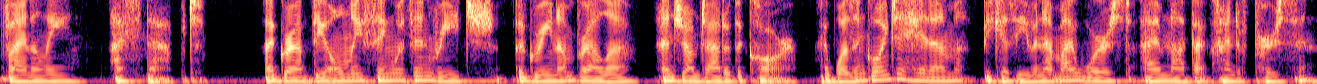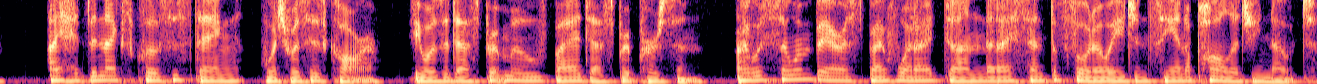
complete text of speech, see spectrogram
Finally, I snapped. I grabbed the only thing within reach, a green umbrella, and jumped out of the car. I wasn't going to hit him because even at my worst, I am not that kind of person. I hit the next closest thing, which was his car. It was a desperate move by a desperate person. I was so embarrassed by what I'd done that I sent the photo agency an apology note.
